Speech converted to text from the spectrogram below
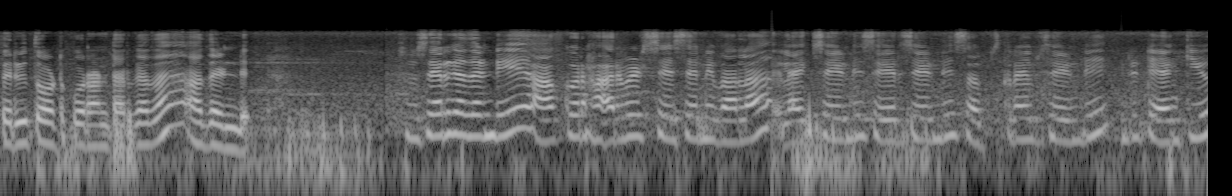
పెరుగు తోటకూర అంటారు కదా అదండి. చూశారు కదండి ఆకుకూర హార్వెస్ట్ చేసాను ఇవాళ. లైక్ చేయండి షేర్ చేయండి సబ్స్క్రైబ్ చేయండి. థ్యాంక్ యూ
